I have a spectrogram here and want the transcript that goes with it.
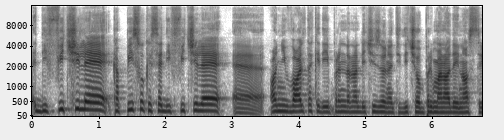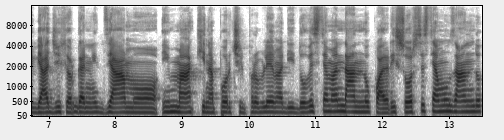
è difficile, capisco che sia difficile eh, ogni volta che devi prendere una decisione, ti dicevo prima no, dei nostri viaggi che organizziamo in macchina, porci il problema di dove stiamo andando, quali risorse stiamo usando,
